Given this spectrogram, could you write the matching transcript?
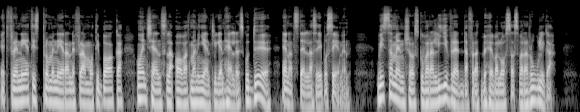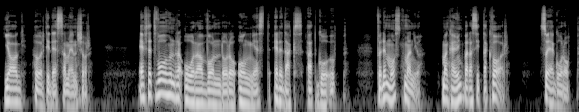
ett frenetiskt promenerande fram och tillbaka och en känsla av att man egentligen hellre skulle dö än att ställa sig på scenen. Vissa människor skulle vara livrädda för att behöva låtsas vara roliga. Jag hör till dessa människor. Efter 200 år av våndor och ångest är det dags att gå upp. För det måste man ju. Man kan ju inte bara sitta kvar. Så jag går upp.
